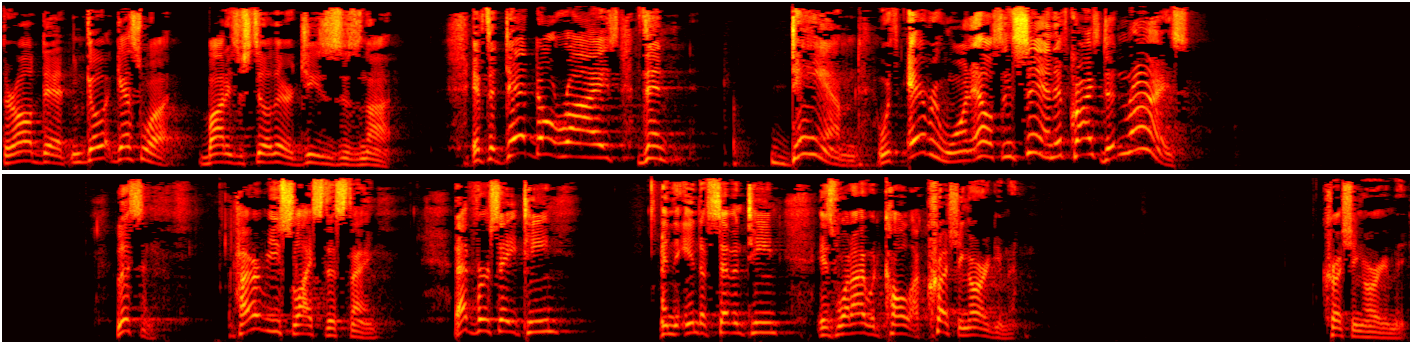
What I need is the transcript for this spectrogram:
They're all dead. And go, guess what? Bodies are still there. Jesus is not. If the dead don't rise, then damned with everyone else in sin if Christ didn't rise. Listen, however you slice this thing, that verse 18 and the end of 17 is what I would call a crushing argument. Crushing argument.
